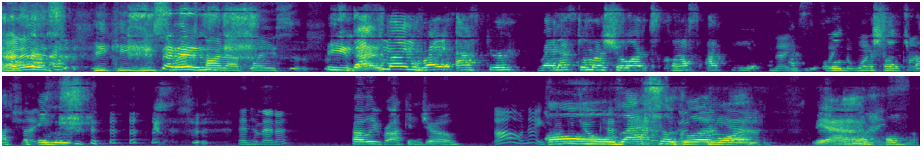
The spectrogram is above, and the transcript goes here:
that is. He he, he That swears is. by that place. he That's does. mine right after right after martial arts class at the nice. at the It's like old the one martial two arts punch. class, but they Nice. moved. and Jimena? Probably Rock and Joe. Oh, nice. Oh, Joe that's Cafe. a good one. Yeah. Nice. Homework.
